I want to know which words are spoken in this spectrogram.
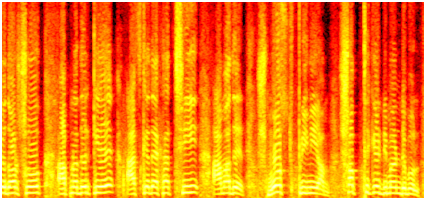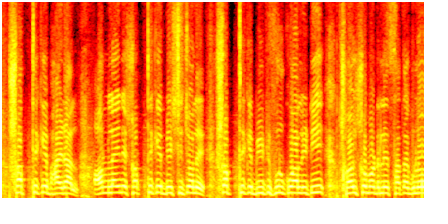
প্রিয় দর্শক, আপনাদেরকে আজকে দেখাচ্ছি আমাদের মোস্ট প্রিমিয়াম সব থেকে ডিমান্ডেবল সব থেকে ভাইরাল অনলাইনে সব থেকে বেশি চলে সব থেকে বিউটিফুল কোয়ালিটি ছয়শো মডেলের ছাতাগুলো।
